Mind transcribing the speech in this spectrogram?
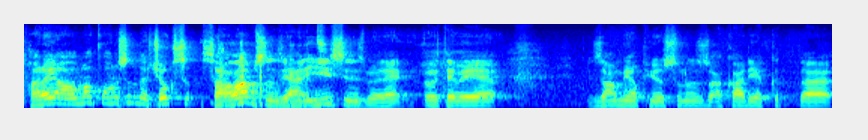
parayı alma konusunda çok sağlamsınız. Yani iyisiniz böyle ÖTV'ye zam yapıyorsunuz, akaryakıtta,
